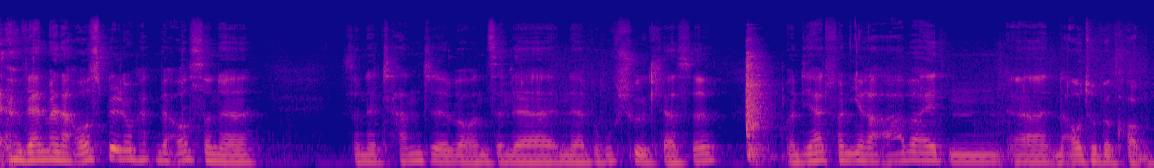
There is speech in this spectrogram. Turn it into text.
während meiner Ausbildung hatten wir auch so eine so eine Tante bei uns in der, in der Berufsschulklasse und die hat von ihrer Arbeit ein, äh, ein Auto bekommen.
